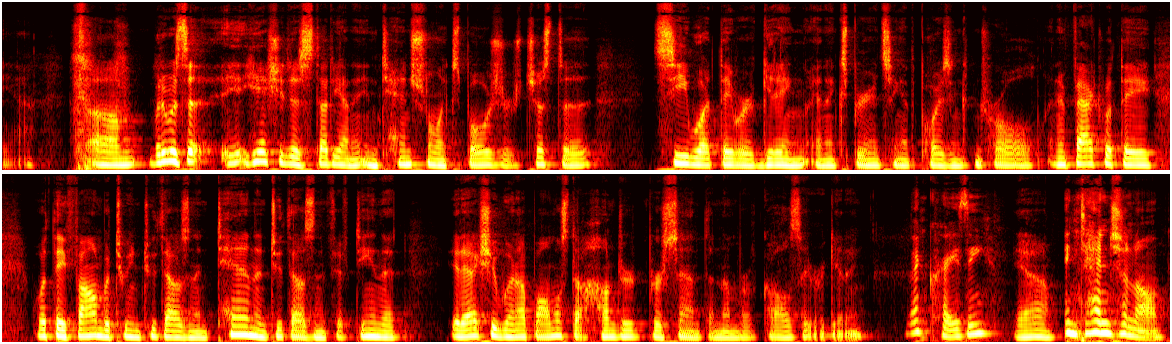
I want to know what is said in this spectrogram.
Yeah. Um, but it was a, he actually did a study on intentional exposures just to see what they were getting and experiencing at the poison control. And in fact, what they what they found between 2010 and 2015 that it actually went up almost hundred percent the number of calls they were getting. Isn't that crazy? Yeah. Intentional.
